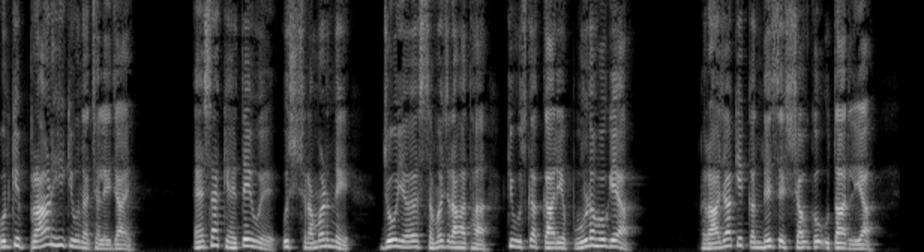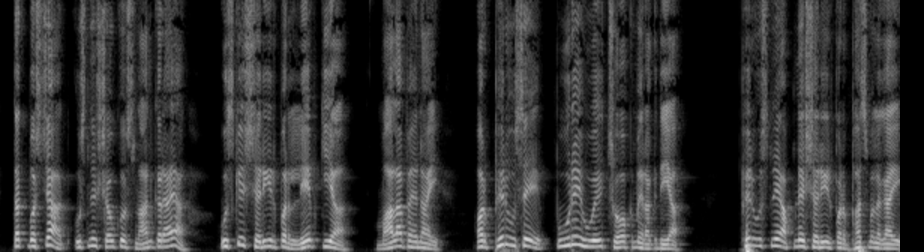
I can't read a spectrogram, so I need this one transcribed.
उनके प्राण ही क्यों न चले जाएँ। ऐसा कहते हुए उस श्रमण ने जो यह समझ रहा था कि उसका कार्य पूर्ण हो गया, राजा के कंधे से शव को उतार लिया तत्पश्चात उसने शव को स्नान कराया, उसके शरीर पर लेप किया, माला पहनाई और फिर उसे पूरे हुए चौक में रख दिया। फिर उसने अपने शरीर पर भस्म लगाई,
